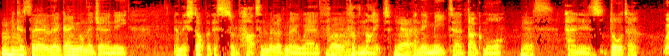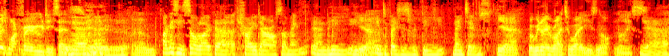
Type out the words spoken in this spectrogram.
Mm-hmm. because they're they're going on their journey, and they stop at this sort of hut in the middle of nowhere for Yeah. for the night. Yeah. and they meet uh, Moore, Yes. and his daughter. Where's my food? He says. Yeah. You know, um, I guess he's sort of like a, a trader or something, and he, he Yeah. interfaces with the natives. yeah, but we know right away he's not nice. Yeah.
